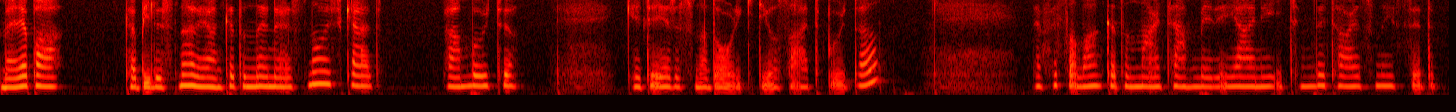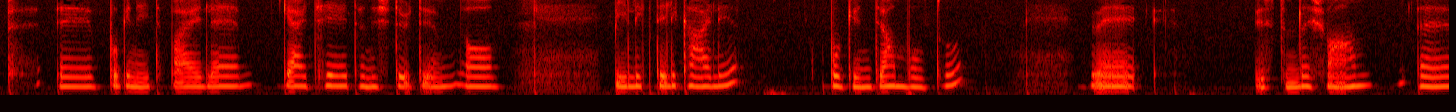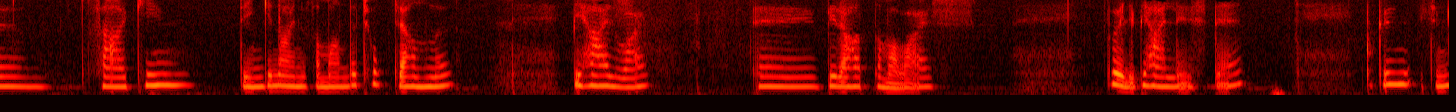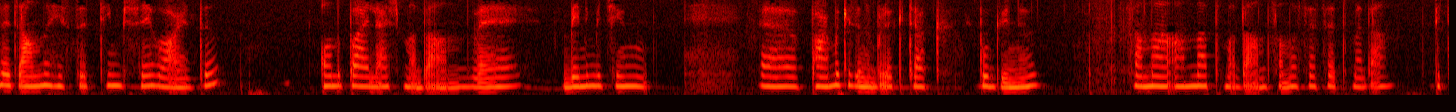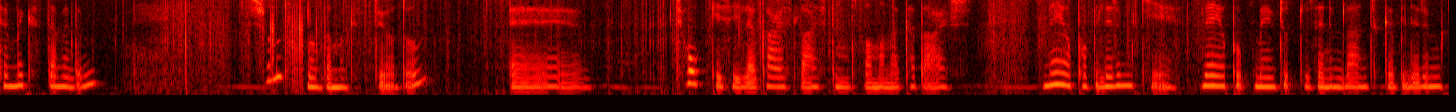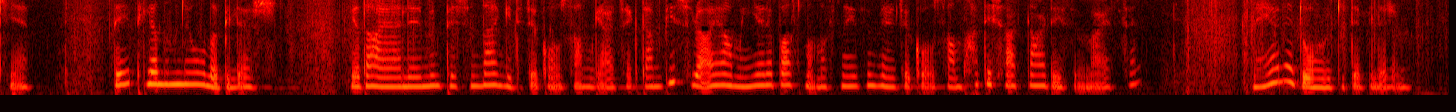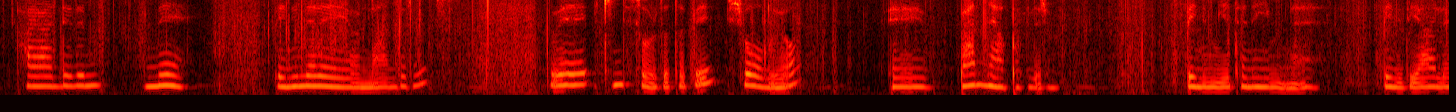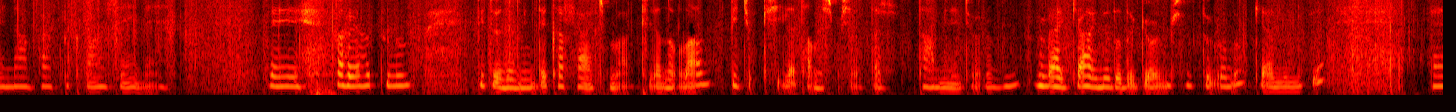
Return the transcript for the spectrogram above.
Merhaba, kabilesini arayan kadınların arasına hoş geldin. Ben Burcu. Gece yarısına doğru gidiyor saat burada. Nefes alan kadınlar çemberi yani içimde çağrısını hissedip e, bugün itibariyle gerçeğe dönüştürdüğüm o birliktelik hali bugün can buldu ve üstümde şu an e, sakin, dingin aynı zamanda çok canlı bir hal var. Ee, bir rahatlama var. Böyle bir haller işte. Bugün içimde canlı hissettiğim bir şey vardı. Onu paylaşmadan ve benim için e, parmak izini bırakacak bugünü sana anlatmadan, sana ses etmeden bitirmek istemedim şunu fısıldamak istiyordum. Ee, çok kişiyle karşılaştım bu zamana kadar. Ne yapabilirim ki? Ne yapıp mevcut düzenimden çıkabilirim ki? B planım ne olabilir? Ya da hayallerimin peşinden gidecek olsam gerçekten bir süre ayağımın yere basmamasına izin verecek olsam hadi şartlar da izin verse ne yöne doğru gidebilirim? Hayallerim ne? Beni nereye yönlendirir? Ve ikinci soruda tabii şu oluyor. E, ben ne yapabilirim? Benim yeteneğim ne? Beni diğerlerinden farklı kılan şey ne? Ve hayatının bir döneminde kafe açma planı olan birçok kişiyle tanışmışızdır tahmin ediyorum. Belki aynada da görmüşüzdür onu kendimizi. Ee,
